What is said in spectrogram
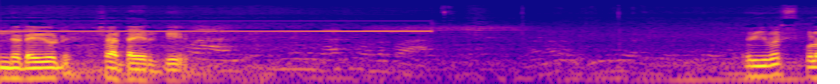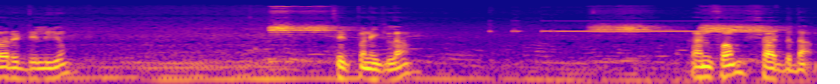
இந்த டயோடு ஷார்ட் ஆயிருக்கு. ரிவர்ஸ் பொலாரிட்டிலையும் செக் பண்ணிக்கலாம். கன்ஃபார்ம் ஷார்ட் தான்.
